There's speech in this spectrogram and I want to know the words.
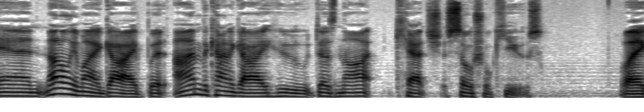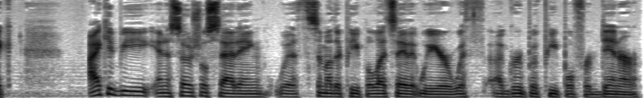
And not only am I a guy, but I'm the kind of guy who does not catch social cues. Like, I could be in a social setting with some other people. Let's say that we are with a group of people for dinner.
